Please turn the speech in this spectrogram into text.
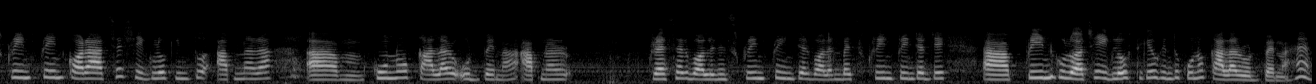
স্ক্রিন প্রিন্ট করা আছে, সেগুলো কিন্তু আপনারা কোনো কালার উঠবে না। আপনার ড্রেসের বলেন স্ক্রিন প্রিন্টের বলেন, বা স্ক্রিন প্রিন্টের যে প্রিন্টগুলো আছে এগুলো থেকেও কিন্তু কোনো কালার উঠবে না হ্যাঁ?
